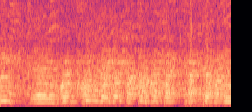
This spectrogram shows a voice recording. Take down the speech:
কোন কোন জায়গায় সতর্ক থাকতে হবে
